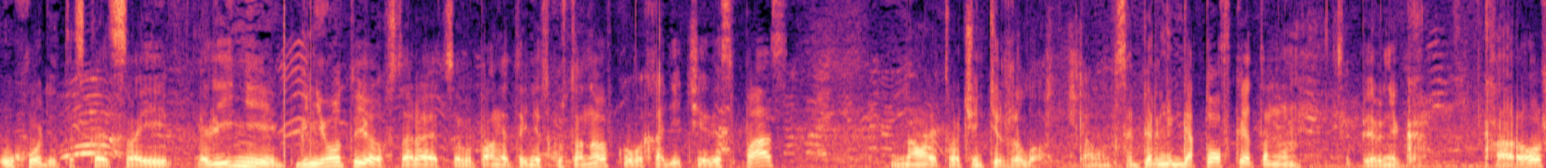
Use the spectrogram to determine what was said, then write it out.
уходит, так сказать, своей линии, гнет ее, старается выполнять тренерскую установку, выходить через пас. Но это очень тяжело. Соперник готов к этому, соперник хорош.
